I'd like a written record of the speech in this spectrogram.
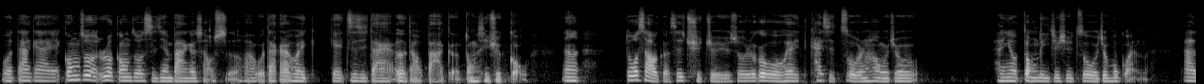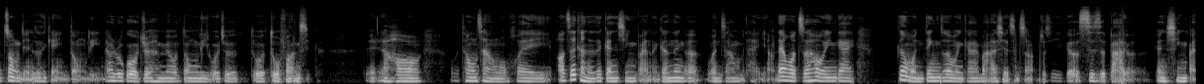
我大概工作，如果工作时间八个小时的话，我大概会给自己大概二到八个东西去勾。那多少个是取决于说，如果我会开始做，然后我就很有动力继续做，我就不管了。它的重点就是给你动力。那如果我觉得很没有动力，我就多多放几个。对，然后我通常我会哦，这可能是更新版的，跟那个文章不太一样。但我之后应该更稳定之后，我应该把它写成这样，就是一个四十八个更新版。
